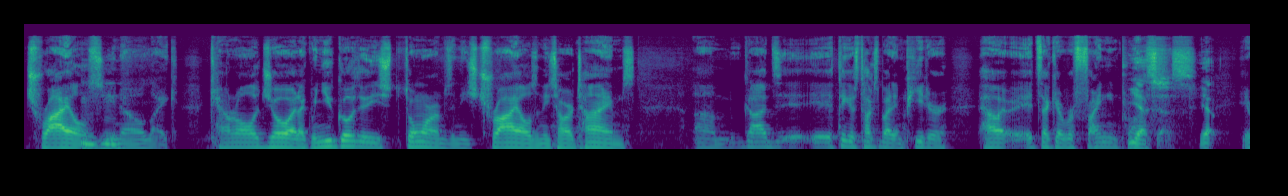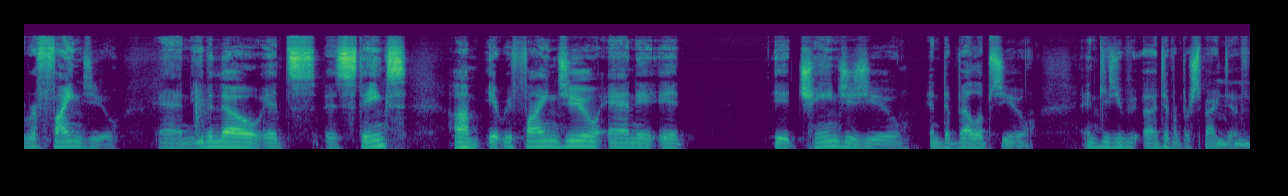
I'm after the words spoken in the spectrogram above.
trials you know like count all joy like when you go through these storms and these trials and these hard times um, God's. I think it was talks about in Peter how it's like a refining process. Yes. Yep. It refines you, and even though it's it stinks, um, it refines you and it, it it changes you and develops you, and gives you a different perspective.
